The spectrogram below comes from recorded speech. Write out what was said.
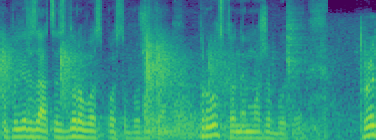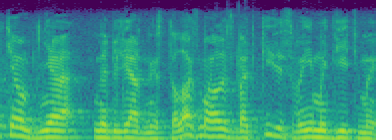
популяризації здорового способу життя просто не може бути. Протягом дня на більярдних столах змагались батьки зі своїми дітьми.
